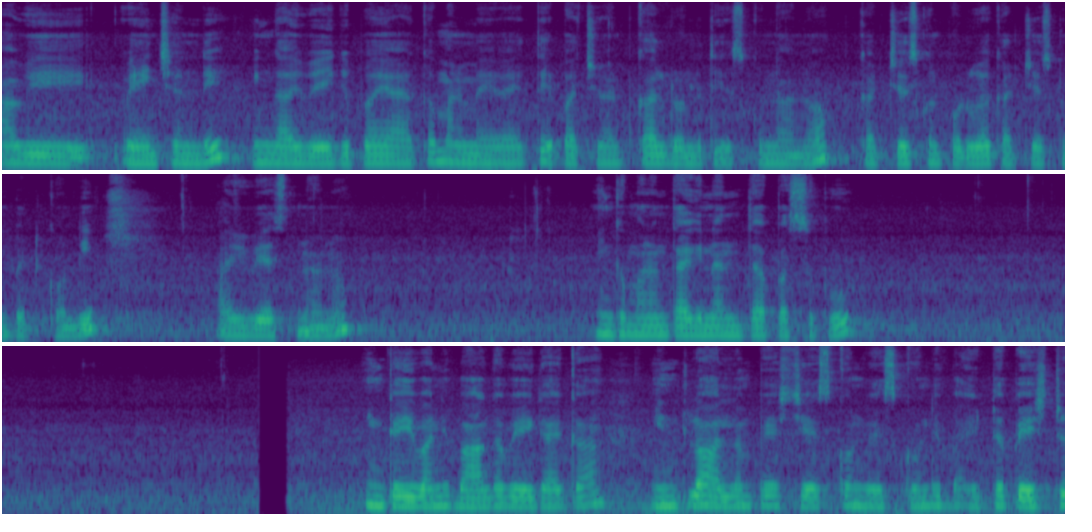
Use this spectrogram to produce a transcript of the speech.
అవి వేయించండి. ఇంకా అవి వేగిపోయాక మనం ఏవైతే పచ్చిమిరపకాయలు రెండు తీసుకున్నానో కట్ చేసుకుని పొడుగా కట్ చేసుకుని పెట్టుకోండి. అవి వేస్తున్నాను. ఇంకా మనం తగినంత పసుపు ఇంకా ఇవన్నీ బాగా వేగాక ఇంట్లో అల్లం పేస్ట్ చేసుకొని వేసుకోండి. బయట పేస్ట్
